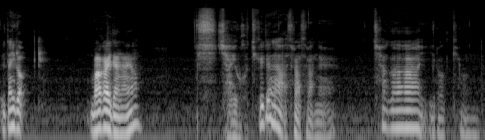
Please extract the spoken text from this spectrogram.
일단 이거 막아야 되나요? 자 이거 어떻게 되나? 아슬아슬하네. 차가 이렇게 온다.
